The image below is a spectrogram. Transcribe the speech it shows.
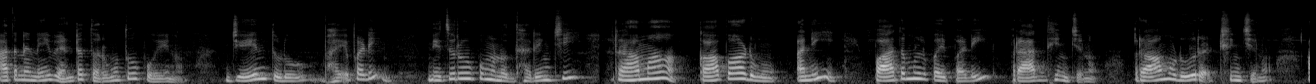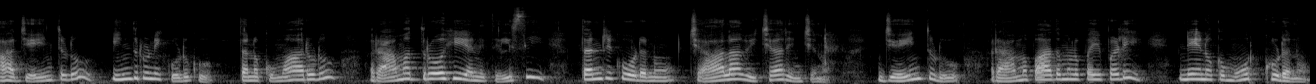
అతనిని వెంట తరుముతూ పోయెను. జయంతుడు భయపడి నిజరూపమును ధరించి రామా కాపాడుము అని పాదములపై పడి ప్రార్థించెను. రాముడు రక్షించెను. ఆ జయంతుడు ఇంద్రుని కొడుకు. తన కుమారుడు రామద్రోహి అని తెలిసి తండ్రి కూడాను చాలా విచారించెను. జయంతుడు రామపాదములపై పడి నేనొక మూర్ఖుడను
